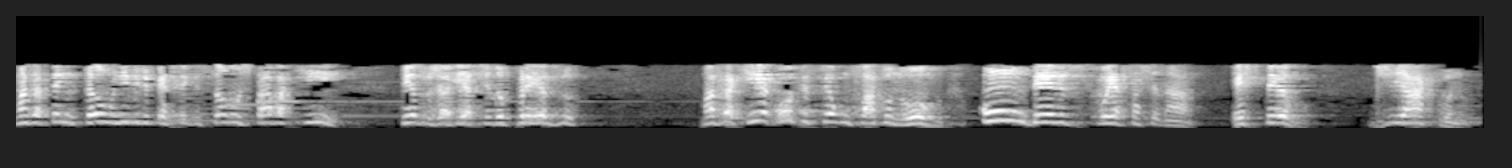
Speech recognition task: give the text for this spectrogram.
Mas até então o nível de perseguição não estava aqui. Pedro já havia sido preso. Mas aqui aconteceu um fato novo. Um deles foi assassinado. Estevão diácono.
